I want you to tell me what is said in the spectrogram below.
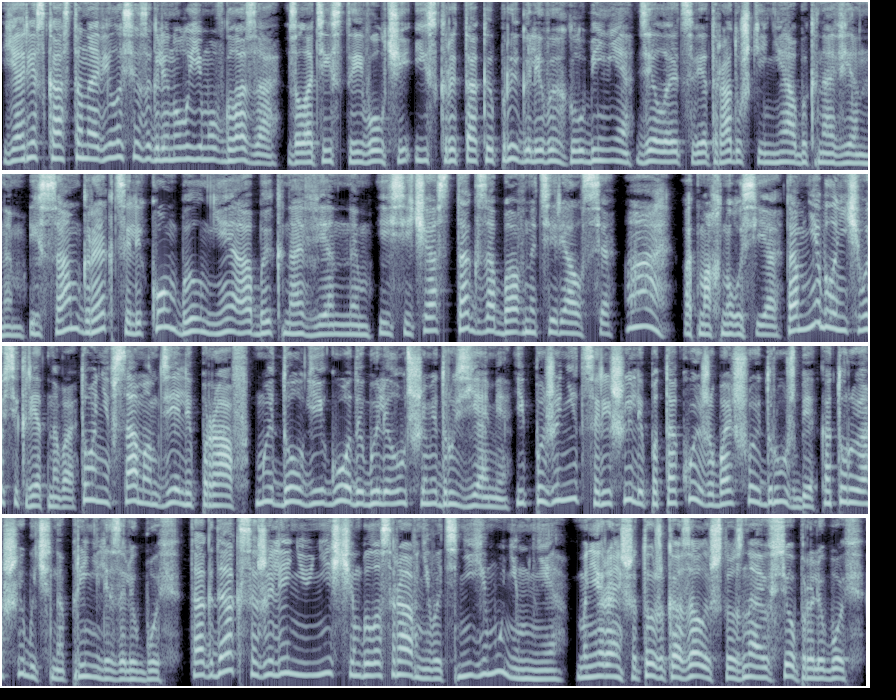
Я резко остановилась и заглянула ему в глаза. Золотистые волчьи искры так и прыгали в их глубине, делая цвет радужки необыкновенным. И сам Грег целиком был необыкновенным и сейчас так забавно терялся. «А!» – отмахнулась я. «Там не было ничего секретного. Тони в самом деле прав. Мы долгие годы были лучшими друзьями и пожениться решили по такой же большой дружбе, которую ошибочно приняли за любовь. Тогда, к сожалению, ни с чем было сравнивать ни ему, ни мне. Мне раньше тоже казалось, что знаю все про любовь».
